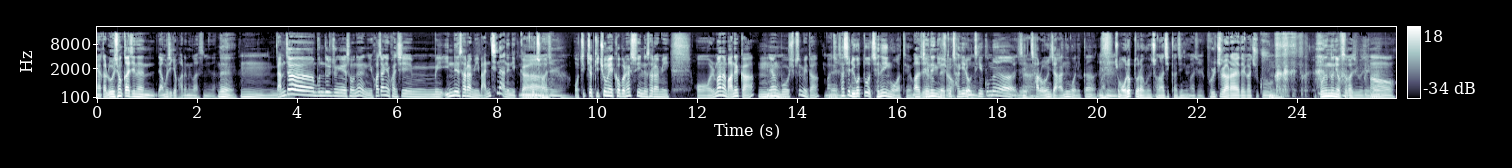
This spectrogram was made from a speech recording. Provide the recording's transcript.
약간 로션까지는 야무지게 바르는 것 같습니다. 네. 음, 남자분들 중에서는 이 화장에 관심이 있는 사람이 많지는 않으니까. 그렇죠, 맞아요. 어, 직접 기초 메이크업을 할 수 있는 사람이 어, 얼마나 많을까? 음. 그냥 뭐 싶습니다. 맞아요. 네, 사실 이것도 재능인 것 같아요. 맞아요. 재능이죠. 네, 또 자기를 음. 어떻게 꾸며야 이제. 잘 어울리지 않은 거니까 음. 좀 어렵더라고요. 전 아직까지는. 맞아요. 볼 줄 알아야 돼가지고 보는 눈이 없어가지고 제가. 어.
